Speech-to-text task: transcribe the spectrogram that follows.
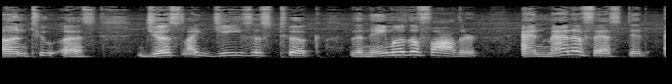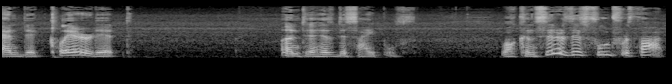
unto us. just like Jesus took the name of the Father and manifested and declared it unto his disciples. Well, consider this food for thought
